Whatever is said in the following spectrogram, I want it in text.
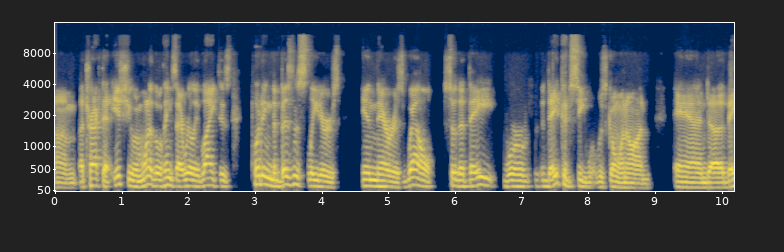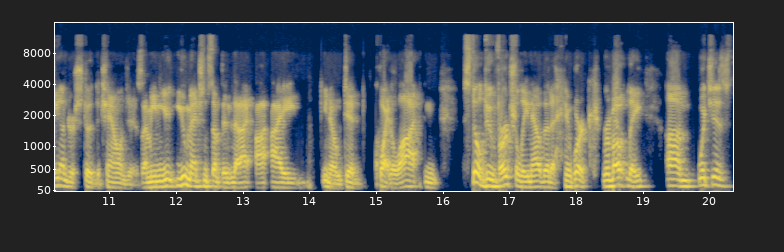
um, attract that issue. And one of the things I really liked is putting the business leaders in there as well, so that they were they could see what was going on and uh, they understood the challenges. I mean, you you mentioned something that I, I, I you know did quite a lot and still do virtually now that I work remotely, um, which is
